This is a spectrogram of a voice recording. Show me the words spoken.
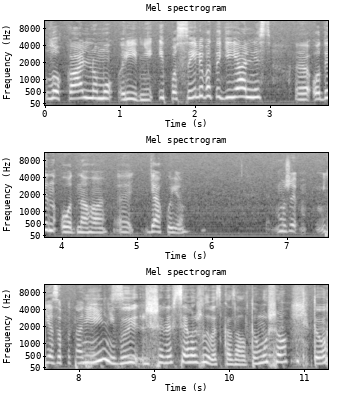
локальному рівні і посилювати діяльність один одного. Дякую. Може, є запитання? Ні, ні, ви ще не все важливе сказали, тому що тому,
